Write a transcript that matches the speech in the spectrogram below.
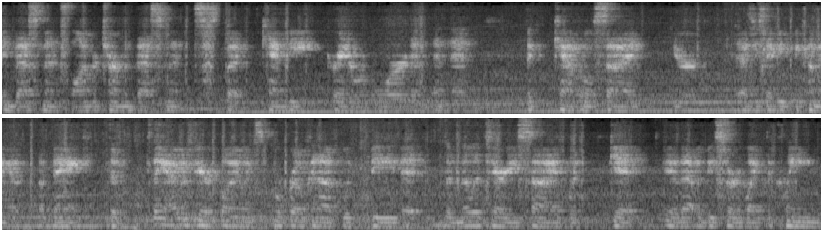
investments, longer term investments, but can be greater reward. And, and then the capital side, you're, as you say, becoming a, a bank. The thing I would fear if Boeing were broken up would be that the military side would get you know, that would be sort of like the clean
